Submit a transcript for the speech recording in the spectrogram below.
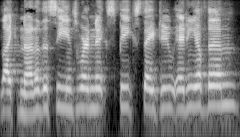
Like none of the scenes where Nick speaks, they do any of them.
